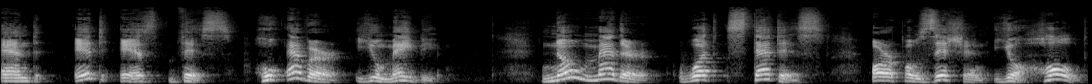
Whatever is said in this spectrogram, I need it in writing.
and it is this whoever you may be, no matter what status or position you hold,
